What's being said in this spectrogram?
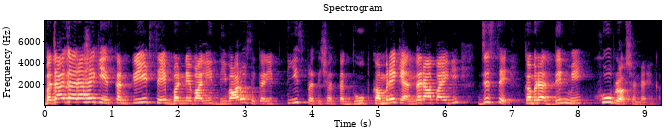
बताया जा रहा है कि इस कंक्रीट से बनने वाली दीवारों से करीब 30 प्रतिशत तक धूप कमरे के अंदर आ पाएगी, जिससे कमरा दिन में खूब रोशन रहेगा।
